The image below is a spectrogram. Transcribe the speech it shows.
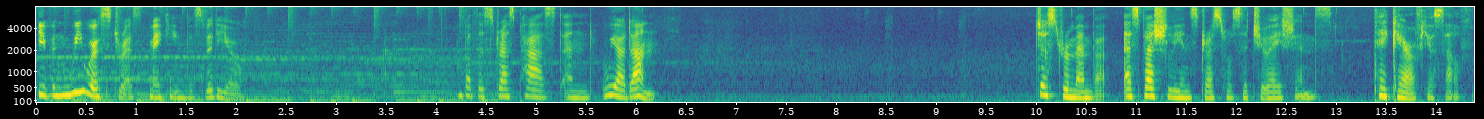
Even we were stressed making this video. But the stress passed and we are done. Just remember, especially in stressful situations, take care of yourself.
